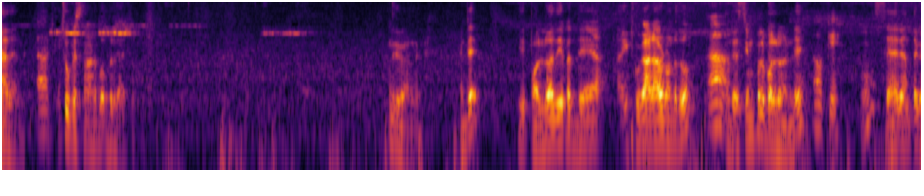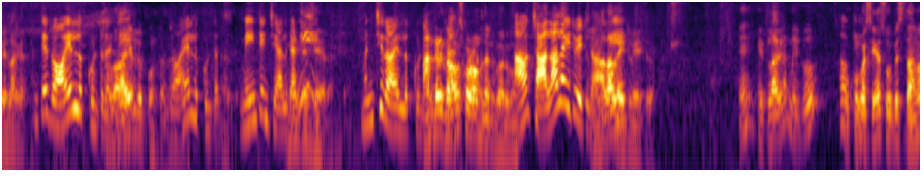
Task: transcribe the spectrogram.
అదండి చూపిస్తున్నాను బొబ్బులు కాల్చిన ఇదిగోండి అంటే ఇది పళ్ళు అది పెద్ద ఎక్కువగా అడావిడ ఉండదు. అంటే సింపుల్ పళ్ళు అండి. ఓకే. శారీ అంతా ఇలాగా. అంటే రాయల్ లుక్ ఉంటుంది రాయల్ లుక్ ఉంటుంది. రాయల్ లుక్ ఉంటుంది. మెయింటైన్ చేయాలి కానీ మంచి రాయల్ లుక్ ఉంటుంది. హండ్రెడ్ గ్రామ్స్ కూడా ఉండదండి బరువు చాలా లైట్ వెయిట్ చాలా లైట్ వెయిట్ ఇట్లాగా మీకు ఒక్కొక్క చీర చూపిస్తాను.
